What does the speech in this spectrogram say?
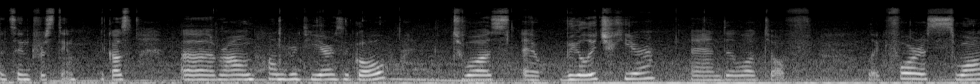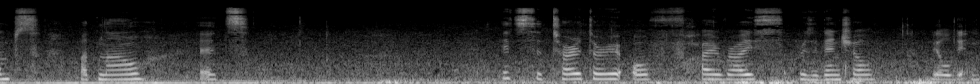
It's interesting because uh, around 100 years ago it was a village here and a lot of like forests swamps but now it's it's a territory of high-rise residential building.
